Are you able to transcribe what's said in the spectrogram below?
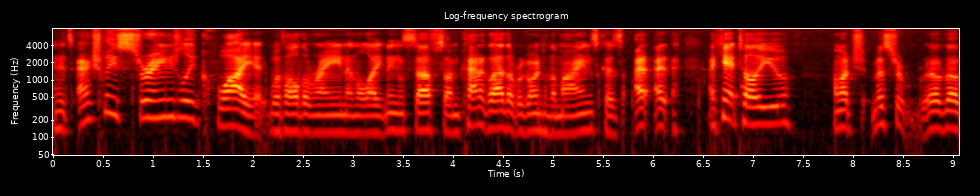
And it's actually strangely quiet with all the rain and the lightning and stuff, so I'm kind of glad that we're going to the mines, because I, I, I can't tell you how much Mr. Uh,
